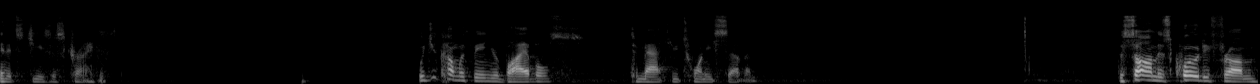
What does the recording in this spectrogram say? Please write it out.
and it's Jesus Christ. Would you come with me in your Bibles to Matthew 27? The psalm is quoted from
